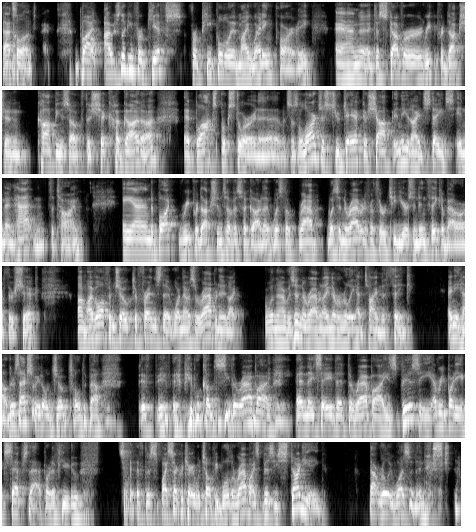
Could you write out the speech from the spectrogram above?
That's a long time. But I was looking for gifts for people in my wedding party and uh, discovered reproduction copies of the Szyk Haggadah at Block's bookstore, a, which is the largest Judaica shop in the United States in Manhattan at the time. And bought reproductions of his Haggadah. Was the rab was in the rabbinate for 13 years and didn't think about Arthur Szyk. Um, I've often joked to friends that when I was a rabbinate, I, when I was in the rabbinate, I never really had time to think. Anyhow, there's actually an old joke told about if, if, if, people come to see the rabbi and they say that the rabbi is busy, everybody accepts that. But if you, if this, my secretary would tell people, well, the rabbi's busy studying, that really wasn't an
